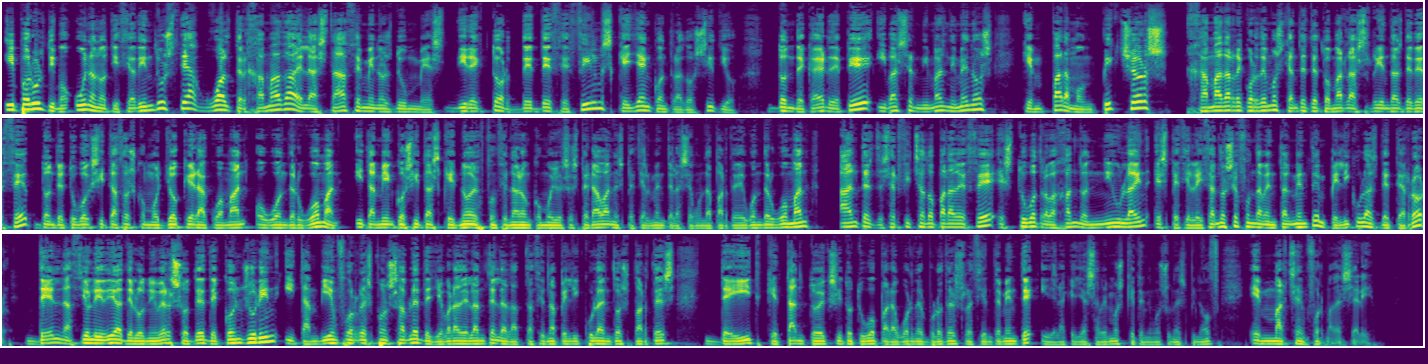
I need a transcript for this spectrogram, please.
Y por último, una noticia de industria, Walter Hamada, el hasta hace menos de un mes director de DC Films, que ya ha encontrado sitio donde caer de pie y va a ser ni más ni menos que en Paramount Pictures, Hamada, recordemos que antes de tomar las riendas de DC, donde tuvo exitazos como Joker, Aquaman o Wonder Woman, y también cositas que no funcionaron como ellos esperaban, especialmente la segunda parte de Wonder Woman, antes de ser fichado para DC, estuvo trabajando en New Line, especializándose fundamentalmente en películas de terror. De él nació la idea del universo de The Conjuring y también fue responsable de llevar adelante la adaptación a película en dos partes de It, que tanto éxito tuvo para Warner Brothers recientemente y de la que ya sabemos que tenemos un spin-off en marcha en forma de serie.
